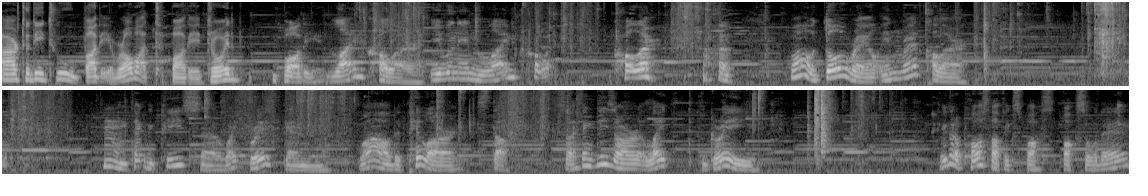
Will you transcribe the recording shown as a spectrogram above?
R2D2 body. Robot body. Droid body lime color even in lime color color wow door rail in red color hmm Technic piece uh, white brick and Wow, the pillar stuff. So I think these are light gray. We got a post office box, box over there.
